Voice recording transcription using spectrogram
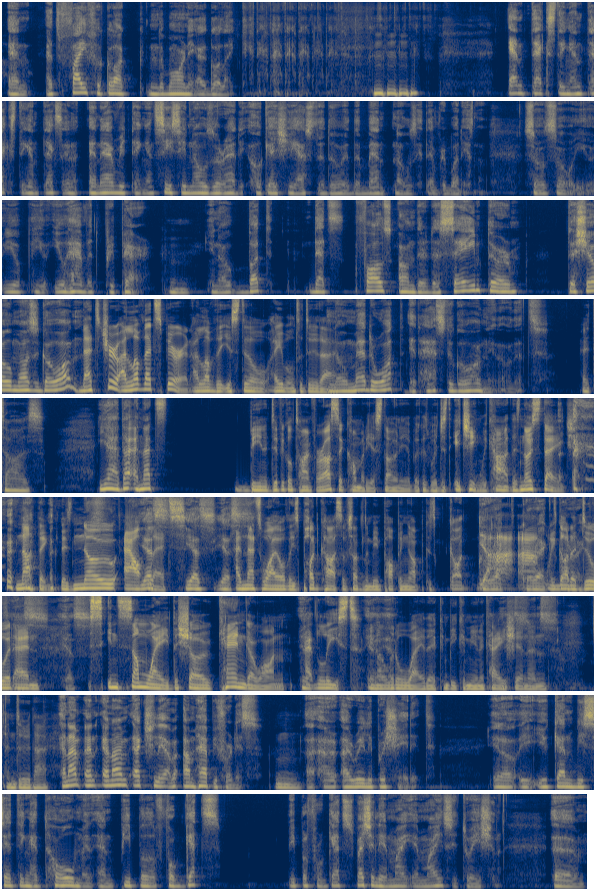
And at five o'clock in the morning, I go like, and texting and texting and texting and everything. And Sissi knows already. Okay, she has to do it. The band knows it. Everybody knows. So, so you you you, have it prepared. You know, but that falls under the same term. The show must go on. That's true. I love that spirit. I love that you're still able to do that. no matter what, it has to go on. You know that's It does. Yeah, that and that's been a difficult time for us at Comedy Estonia because we're just itching. We can't. There's no stage, nothing. There's no outlets. yes, yes, yes. And that's why all these podcasts have suddenly been popping up because God, yeah, correct, ah, we got to do it. Yes, and yes. in some way, the show can go on at least in a little way. There can be communication and and do that. and I'm and, and I'm actually I'm, I'm happy for this. Mm. I, I I really appreciate it. You know, you, you can be sitting at home and, and people forgets. People forget, especially in my in my situation. Um,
